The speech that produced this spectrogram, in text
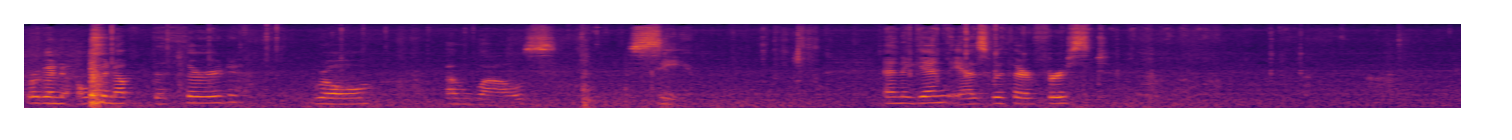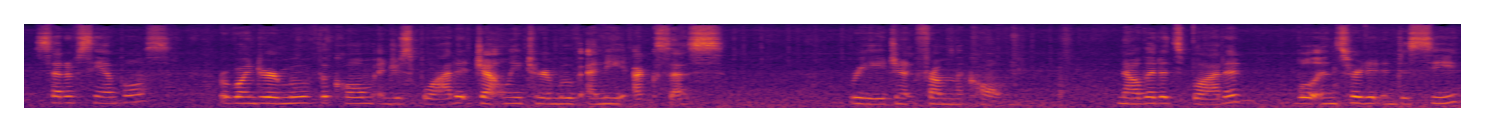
we're going to open up the third row of wells, C. And again, as with our first set of samples, we're going to remove the comb and just blot it gently to remove any excess reagent from the comb. Now that it's blotted, we'll insert it into C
